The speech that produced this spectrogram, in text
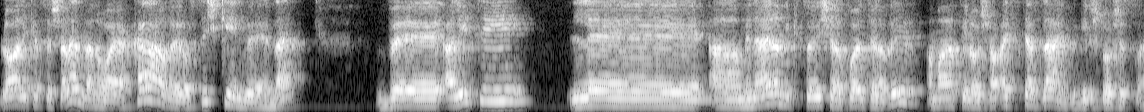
לא היה לי כסף לשלם, זה היה נורא יקר, ואוסישקין וזה. ועליתי למנהל המקצועי של הפועל תל אביב, אמרתי לו, הייתי כיתה ז' בגיל 13.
